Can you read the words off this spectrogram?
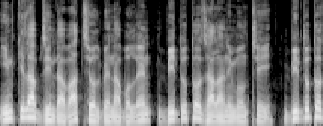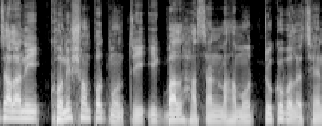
ইনকিলাব জিন্দাবাদ চলবে না বললেন বিদ্যুৎ ও জ্বালানি মন্ত্রী। বিদ্যুৎ ও জ্বালানি খনিজ সম্পদ মন্ত্রী ইকবাল হাসান মাহমুদ টুকু বলেছেন,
